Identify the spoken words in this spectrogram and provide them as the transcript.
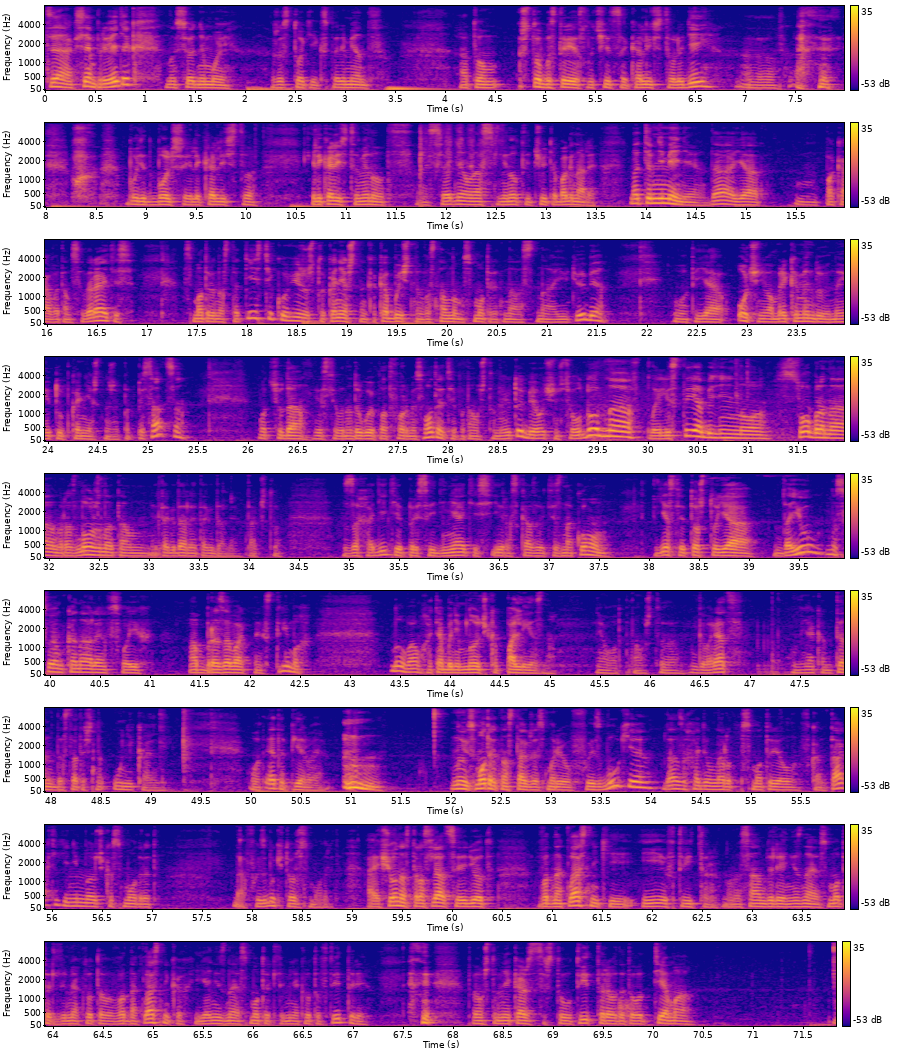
Так, всем приветик. Ну, сегодня мой жестокий эксперимент о том, что быстрее случится, количество людей э, будет больше или количество, или количество минут. Сегодня у нас минуты чуть обогнали. Но тем не менее, да, я пока вы там собираетесь, смотрю на статистику, вижу, что, конечно, как обычно, в основном смотрят нас на YouTube. Вот, я очень вам рекомендую на YouTube, конечно же, подписаться вот сюда, если вы на другой платформе смотрите, потому что на YouTube очень все удобно, в плейлисты объединено, собрано, разложено там и так далее, и так далее. Так что заходите, присоединяйтесь и рассказывайте знакомым, если то, что я даю на своем канале, в своих образовательных стримах, ну, вам хотя бы немножечко полезно. Вот, потому что, говорят, у меня контент достаточно уникальный. Вот, это первое. Ну и смотрят нас также, смотрю, в Фейсбуке, да, заходил народ, посмотрел, ВКонтактике немножечко смотрят. Да, в Фейсбуке тоже смотрят. А еще у нас трансляция идет в Одноклассники и в Твиттер. Но на самом деле я не знаю, смотрит ли меня кто-то в Одноклассниках, я не знаю, смотрит ли меня кто-то в Твиттере. Потому что мне кажется, что у Твиттера вот эта вот тема,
